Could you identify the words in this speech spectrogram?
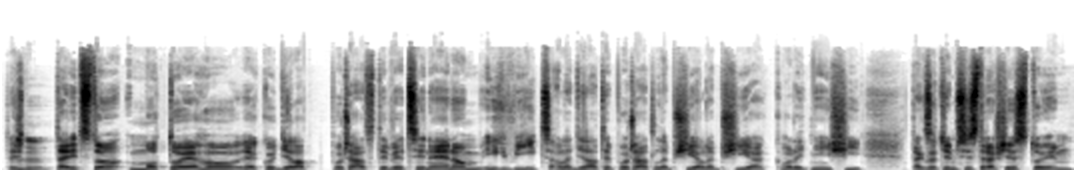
Takže hmm. tady to moto jeho jako dělat pořád ty věci nejenom jich víc, ale dělat je pořád lepší a lepší a kvalitnější, tak zatím si strašně stojím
